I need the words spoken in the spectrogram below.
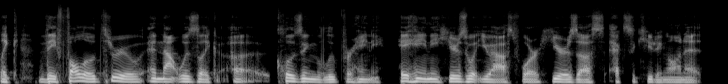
like they followed through and that was like uh, closing the loop for Haney. Hey Haney, here's what you asked for. Here's us executing on it.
